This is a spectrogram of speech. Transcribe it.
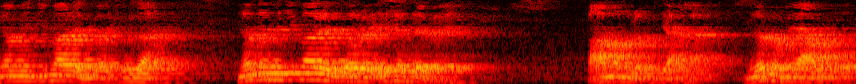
ညောင်မြင်ကြီးမားတဲ့သူကကျိုးသားညော င်မြင်မကြီးမားတဲ့သူကတော့အေးဆက်ဆက်ပဲဘာမှမလုပ်ကြလားမလုပ်တော့မရဘူးပေါ့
